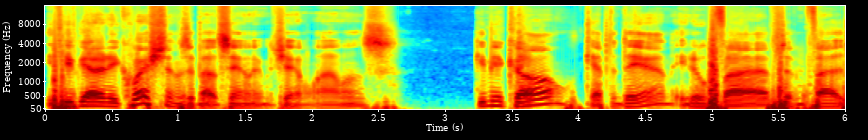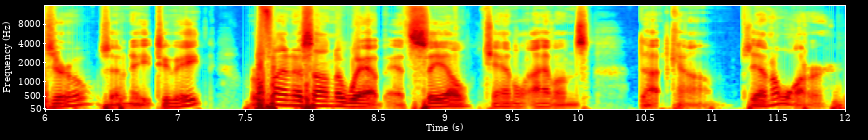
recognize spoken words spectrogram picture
If you've got any questions about sailing the Channel Islands, give me a call, Captain Dan, 805-750-7828, or find us on the web at sailchannelislands.com. Sail on the water.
